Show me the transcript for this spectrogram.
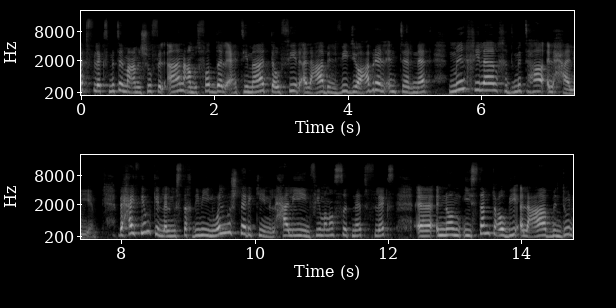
نتفليكس مثل ما عم نشوف الآن عم تفضل اعتماد توفير ألعاب الفيديو عبر الإنترنت من خلال خدمتها الحالية. بحيث يمكن للمستخدمين والمشتركين الحاليين في منصة نتفليكس آه، أنهم يستمتعوا بالألعاب الألعاب من دون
